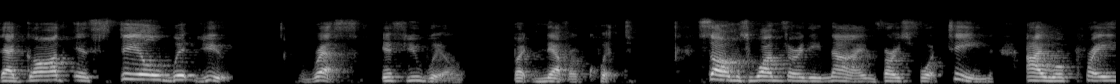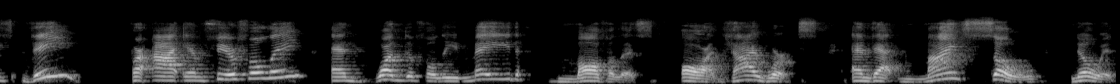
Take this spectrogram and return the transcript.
that God is still with you. Rest, if you will, but never quit. Psalms 139, verse 14 I will praise thee, for I am fearfully and wonderfully made. Marvelous are thy works, and that my soul know it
